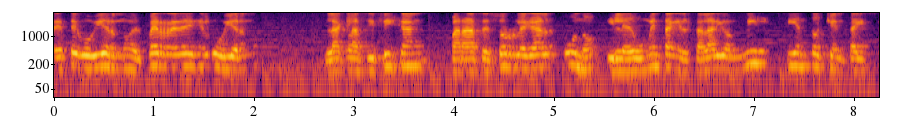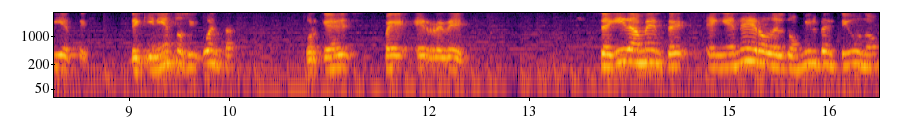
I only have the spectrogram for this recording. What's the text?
este gobierno, el PRD en el gobierno, la clasifican para asesor legal 1 y le aumentan el salario a 1187 de 550 porque es PRD. Seguidamente, en enero del 2021,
